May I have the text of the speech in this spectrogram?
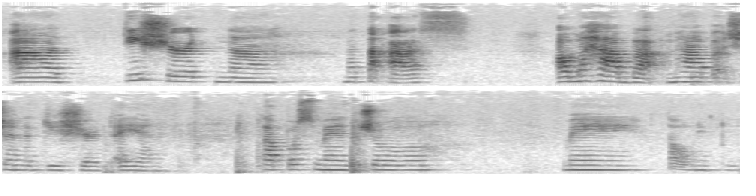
uh, t-shirt na mataas. Oh, mahaba. Mahaba siya na t-shirt. Ayan. Tapos, medyo may, tawag nito.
